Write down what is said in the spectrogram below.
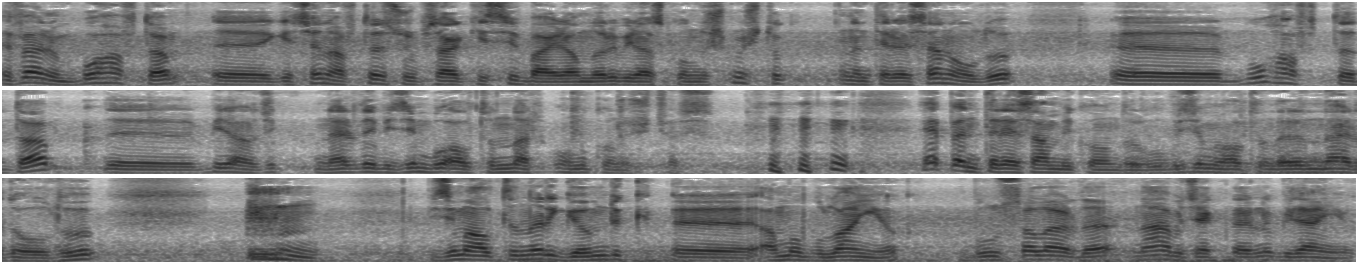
Efendim bu hafta, e, geçen hafta Surp Serkisi bayramları biraz konuşmuştuk. Enteresan oldu. E, bu haftada e, birazcık nerede bizim bu altınlar onu konuşacağız. Hep enteresan bir konudur bu bizim altınların nerede olduğu. bizim altınları gömdük ama bulan yok. Bulsalar da ne yapacaklarını bilen yok.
